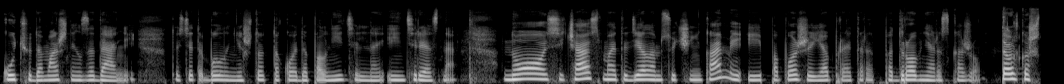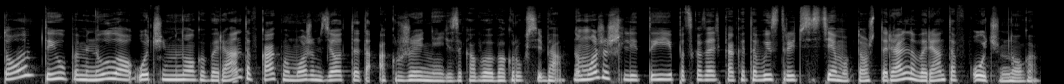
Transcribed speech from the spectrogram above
кучу домашних заданий. То есть это было не что-то такое дополнительное и интересное. Но сейчас мы это делаем с учениками, и попозже я про это подробнее расскажу. Только что ты упомянула очень много вариантов, как мы можем сделать это окружение языковое вокруг себя. Но можешь ли ты подсказать, как это выстроить в систему? Потому что реально вариантов очень много.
